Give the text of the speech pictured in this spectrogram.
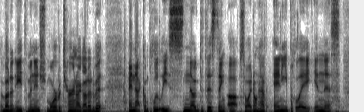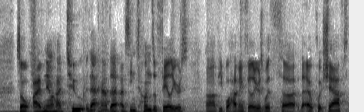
about an eighth of an inch more of a turn I got out of it. And that completely snugged this thing up. So I don't have any play in this. So I've now had two that have that. I've seen tons of failures uh, people having failures with uh, the output shaft,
